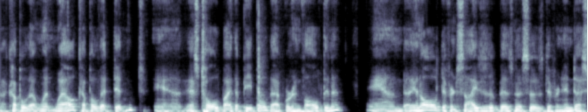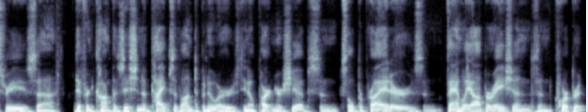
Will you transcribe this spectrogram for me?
a couple that went well, a couple that didn't, and as told by the people that were involved in it. And uh, in all different sizes of businesses, different industries, uh, different composition of types of entrepreneurs, you know, partnerships and sole proprietors and family operations and corporate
